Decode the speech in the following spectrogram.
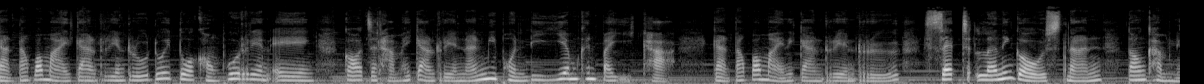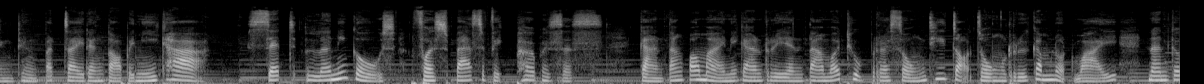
การตั้งเป้าหมายการเรียนรู้ด้วยตัวของผู้เรียนเอง ก็จะทำให้การเรียนนั้นมีผลดีเยี่ยมขึ้นไปอีกค่ะ การตั้งเป้าหมายในการเรียนหรือ set learning goals นั้นต้องคำนึงถึงปัจจัยดังต่อไปนี้ค่ะ set learning goals for specific purposes การตั้งเป้าหมายในการเรียนตามวัตถุประสงค์ที่เจาะจงหรือกำหนดไว้ นั่นก็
